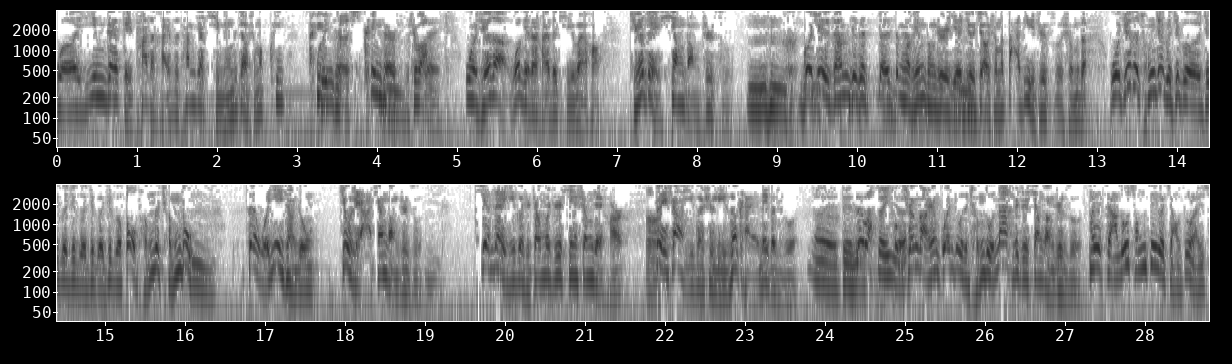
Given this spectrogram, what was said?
我应该给他的孩子，他们叫起名字叫什么？Queen Quinters Quinters 是吧？对，我觉得我给他孩子起一外号，绝对香港之子。嗯，过去咱们这个呃邓小平同志也就叫什么大地之子什么的。我觉得从这个这个这个这个这个这个爆棚的程度，在我印象中就俩香港之子。现在一个是张柏芝新生这孩儿，对上一个是李泽楷那个子，呃，对对吧？所以全港人关注的程度，那才是香港之子。那，假如从这个角度来说，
